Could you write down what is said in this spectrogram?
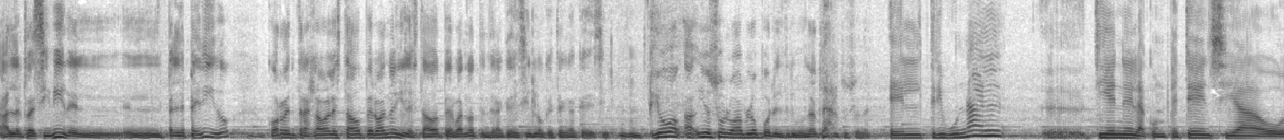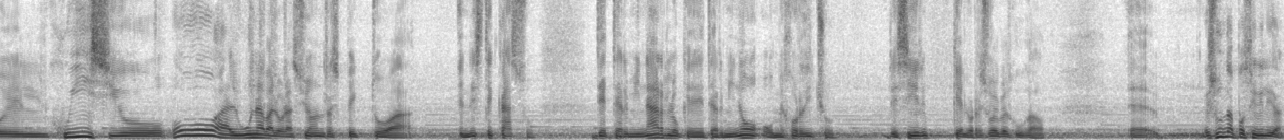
al recibir el, el- el pedido, corren traslado al Estado peruano y el Estado peruano tendrá que decir lo que tenga que decir. Yo, yo solo hablo por el Tribunal Constitucional. El tribunal eh, tiene la competencia o el juicio o alguna valoración respecto a, en este caso, determinar lo que determinó, o mejor dicho, decir que lo resuelve el juzgado. Eh, Es una posibilidad.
